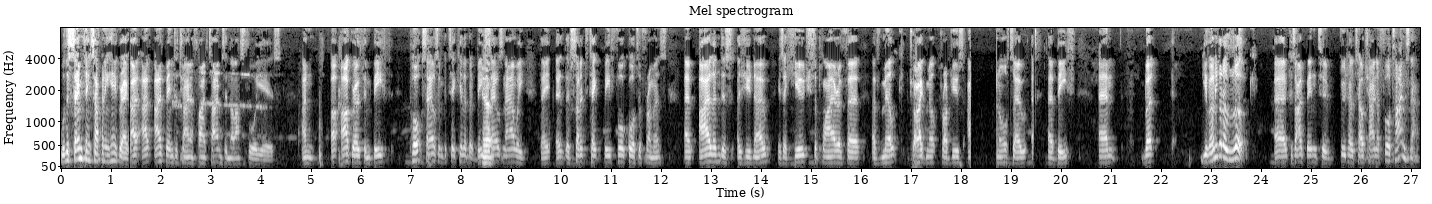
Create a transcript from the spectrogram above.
Well, the same thing's happening here, Greg. I, have been to China five times in the last four years, and our, our growth in beef, pork sales in particular, but beef yeah. sales now, we they they've started to take beef forequarter from us. Uh, Ireland, as, as you know, is a huge supplier of, uh, of milk, dried milk produce, and also uh, beef. Um, but you've only got to look, because uh, I've been to Food Hotel China four times now.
